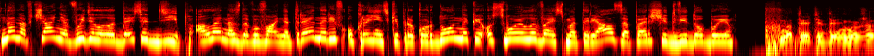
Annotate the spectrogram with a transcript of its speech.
На навчання виділили 10 діб, але на здивування тренерів українські прикордонники освоїли весь матеріал за перші дві доби. На третій день ми вже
